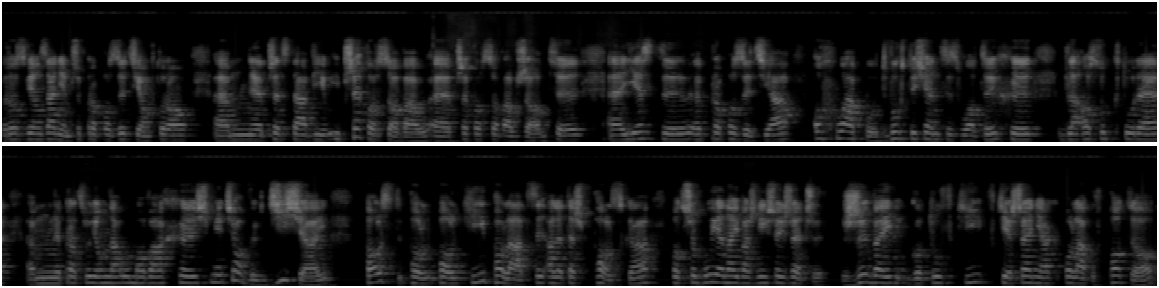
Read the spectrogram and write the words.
rozwiązaniem czy propozycją, którą przedstawił i przeforsował, e, przeforsował rząd, e, jest e, propozycja ochłapu 2000 złotych dla osób, które pracują na umowach śmieciowych. Dzisiaj Polscy, Pol, Polki, Polacy, ale też Polska potrzebuje najważniejszej rzeczy żywej gotówki w kieszeniach Polaków, po to,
